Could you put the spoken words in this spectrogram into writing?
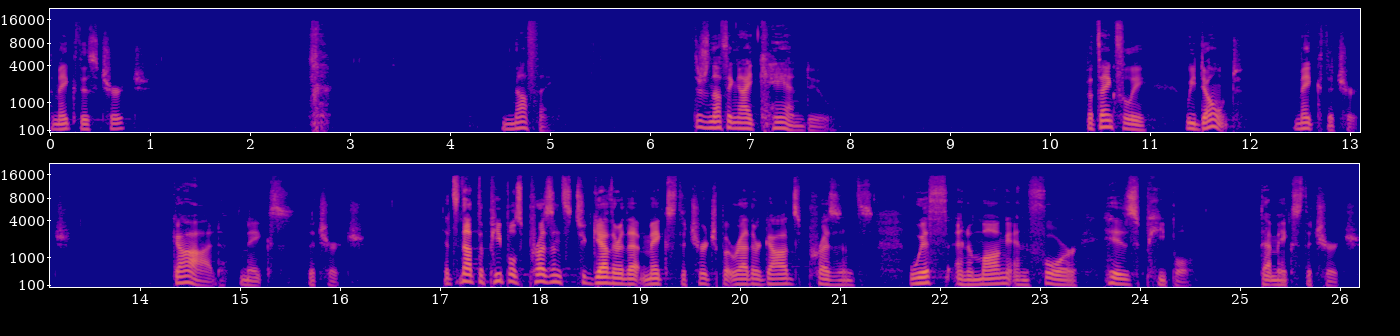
to make this church? Nothing. There's nothing I can do. But thankfully, we don't make the church. God makes the church. It's not the people's presence together that makes the church, but rather God's presence with and among and for his people that makes the church.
